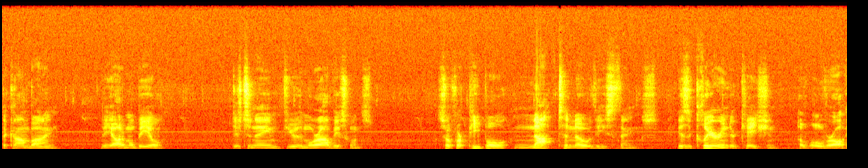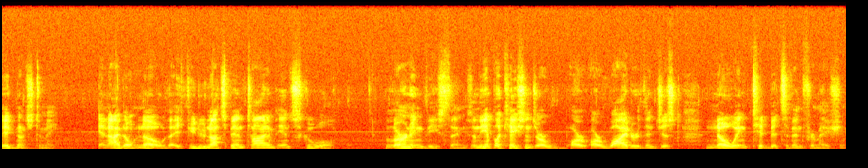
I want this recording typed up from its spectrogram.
the combine, the automobile, just to name a few of the more obvious ones. So for people not to know these things is a clear indication of overall ignorance to me. And I don't know that if you do not spend time in school learning these things, and the implications are, are, are wider than just knowing tidbits of information.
